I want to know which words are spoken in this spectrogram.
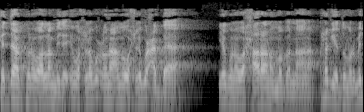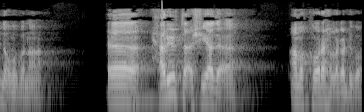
ka dahabkuna waa la mida in wax lagu cuno ama wax lagu cabbaa iyaguna waa xaaraano ma bannaana. Rag iyo dumar midna uma bannaana xariirta ashyaada ah ama kooreha laga dhigo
